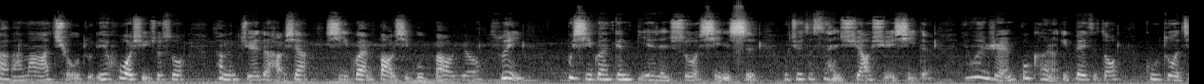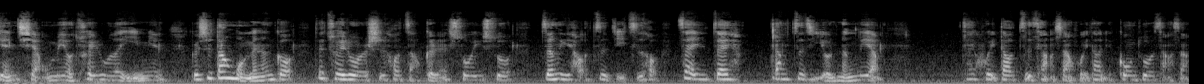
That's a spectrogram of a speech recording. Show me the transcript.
爸爸妈妈求助，也或许就说，他们觉得好像习惯报喜不报忧，所以不习惯跟别人说心事。我觉得这是很需要学习的，因为人不可能一辈子都故作坚强，我们有脆弱的一面。可是，当我们能够在脆弱的时候找个人说一说，整理好自己之后，再再让自己有能量，再回到职场上，回到你工作场上，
